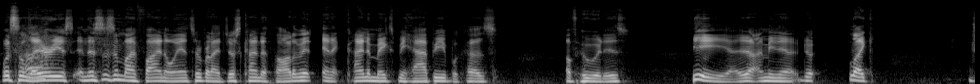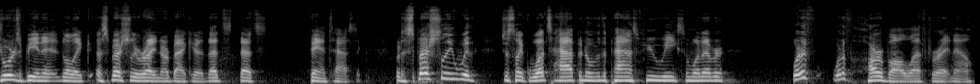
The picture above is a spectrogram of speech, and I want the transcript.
What's hilarious, and this isn't my final answer, but I just kind of thought of it, and it kind of makes me happy because of who it is. Yeah, yeah. yeah. I mean, uh, like George being it, like especially right in our backyard. That's that's fantastic. But especially with just like what's happened over the past few weeks and whatever. What if what if Harbaugh left right now?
